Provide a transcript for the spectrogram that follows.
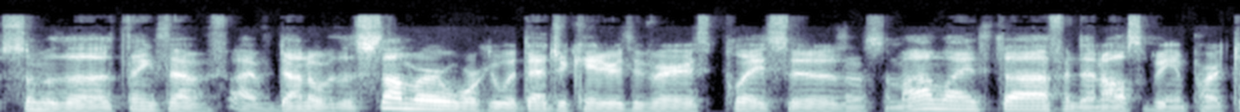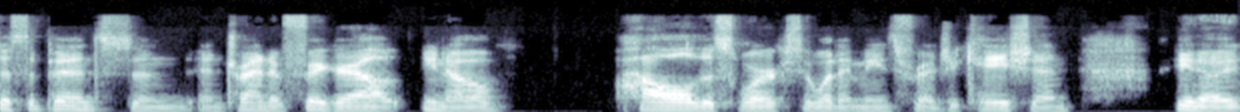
some of the things I've I've done over the summer, working with educators at various places and some online stuff, and then also being participants and and trying to figure out, you know, how all this works and what it means for education you know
